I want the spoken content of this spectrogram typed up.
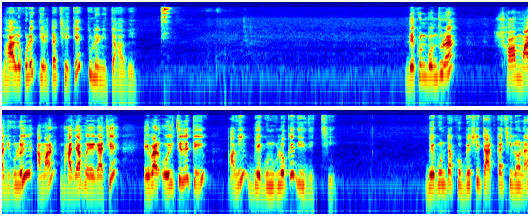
ভালো করে তেলটা ছেঁকে তুলে নিতে হবে। দেখুন বন্ধুরা, সব মাছগুলোই আমার ভাজা হয়ে গেছে। এবার ওই তেলেতেই আমি বেগুনগুলোকে দিয়ে দিচ্ছি। বেগুনটা খুব বেশি টাটকা ছিল না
